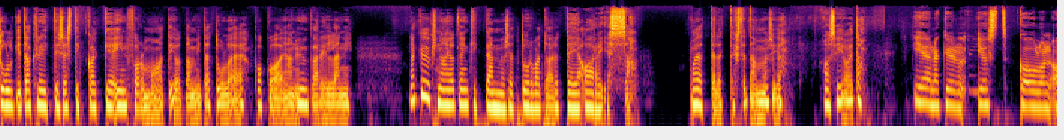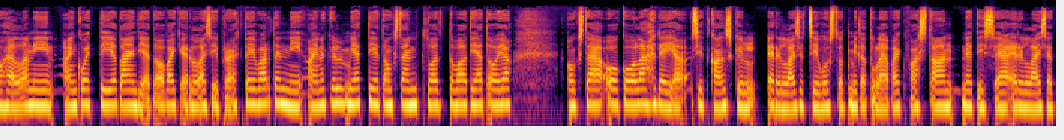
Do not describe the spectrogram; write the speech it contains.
tulkita kriittisesti kaikkea informaatiota, mitä tulee koko ajan ympärillä, niin näkyykö nämä jotenkin tämmöiset turvataidot teidän arjessa? Ajatteletteko te tämmöisiä asioita? Joo, no kyllä just koulun ohella niin aina kun etsii jotain tietoa vaikka erilaisia projekteja varten, niin aina kyllä miettii, että onko tämä nyt luotettavaa tietoa ja onko tämä ok lähde. Ja sitten kans kyllä erilaiset sivustot, mitä tulee vaikka vastaan netissä ja erilaiset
